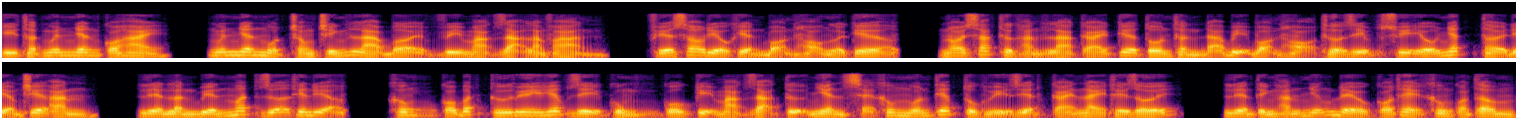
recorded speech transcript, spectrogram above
kỳ thật nguyên nhân có hai, nguyên nhân một trong chính là bởi vì mạc dạ làm phản, phía sau điều khiển bọn họ người kia, nói xác thực hẳn là cái kia tôn thần đã bị bọn họ thừa dịp suy yếu nhất thời điểm chia ăn, liền lần biến mất giữa thiên địa, không có bất cứ uy hiếp gì cùng cố kỵ mạc dạ tự nhiên sẽ không muốn tiếp tục hủy diệt cái này thế giới, liền tính hắn những đều có thể không quan tâm,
